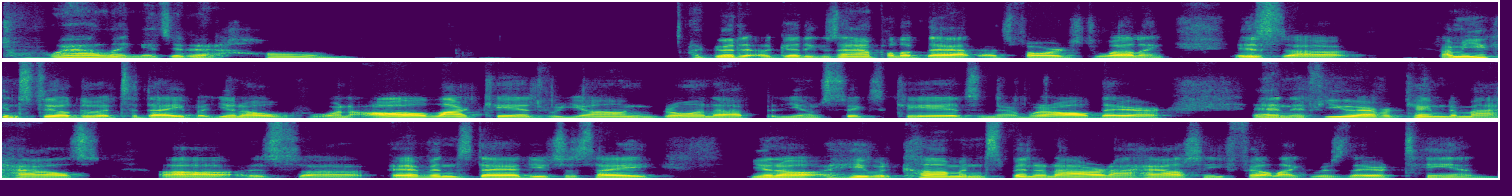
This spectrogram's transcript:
dwelling? Is it at home? A good a good example of that as far as dwelling is uh, I mean, you can still do it today, but you know, when all our kids were young and growing up, you know, six kids, and we're all there. And if you ever came to my house, uh, as uh, Evan's dad used to say, you know, he would come and spend an hour in our house, and he felt like he was there ten.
